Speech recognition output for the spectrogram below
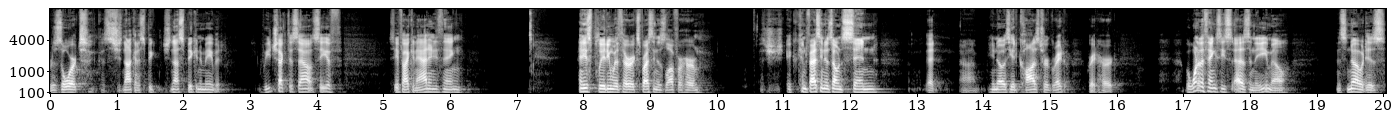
resort because she's not going to speak she's not speaking to me but will you check this out see if see if i can add anything and he's pleading with her expressing his love for her confessing his own sin that uh, he knows he had caused her great great hurt. But one of the things he says in the email this note is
